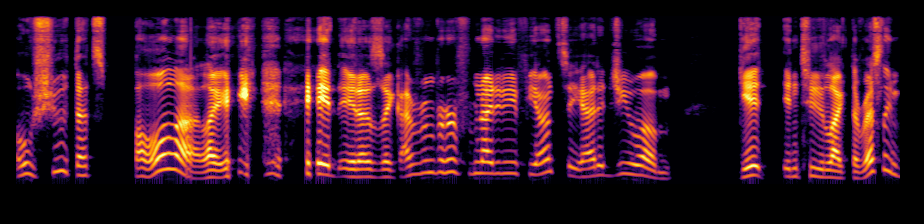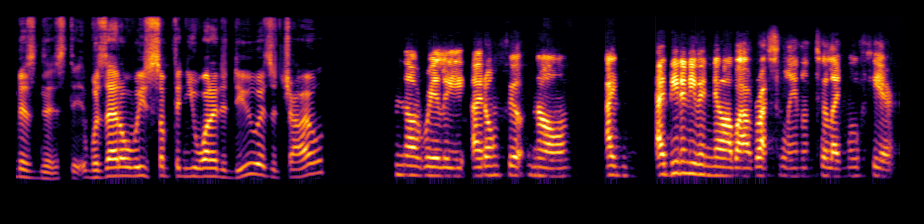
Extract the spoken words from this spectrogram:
oh shoot, that's Paola. Like, and, and I was like, I remember her from 90 Day Fiance. How did you um get into like the wrestling business? Was that always something you wanted to do as a child? Not really. I don't feel no. I I didn't even know about wrestling until I moved here.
